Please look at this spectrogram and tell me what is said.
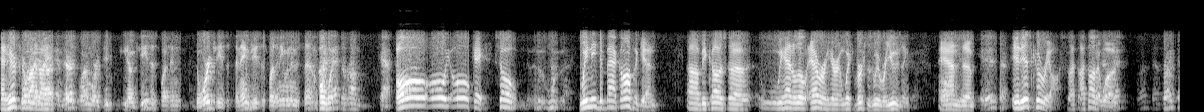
and here's to one write that it I. And there's one where you know Jesus wasn't the word Jesus, the name Jesus wasn't even in the sentence. Oh, what- the wrong chapter. Oh, oh, oh, okay. So we need to back off again uh, because uh, we had a little error here in which verses we were using, and uh, It is there. it is kurios. I, I thought it was, That's right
